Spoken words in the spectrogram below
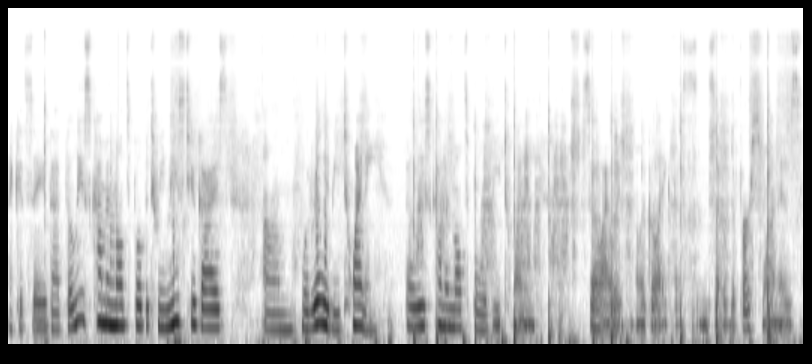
I could say that the least common multiple between these two guys um, would really be 20. The least common multiple would be 20. So I would, I would go like this. And so the first one is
